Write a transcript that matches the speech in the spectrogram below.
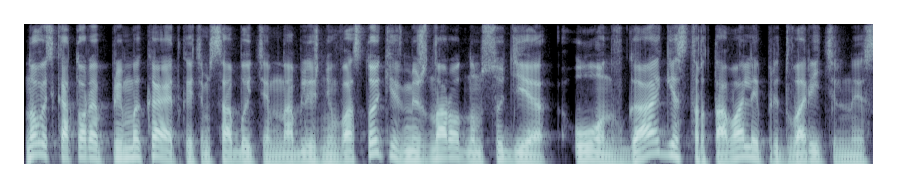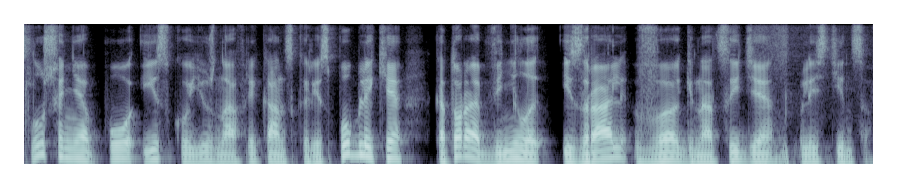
Новость, которая примыкает к этим событиям на Ближнем Востоке. В Международном суде ООН в Гааге стартовали предварительные слушания по иску Южноафриканской Республики, которая обвинила Израиль в геноциде палестинцев.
